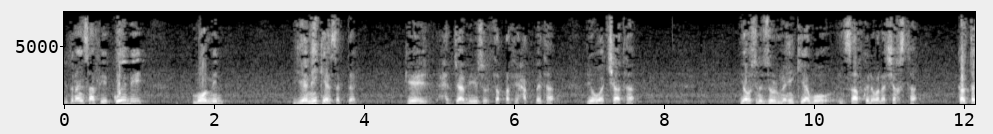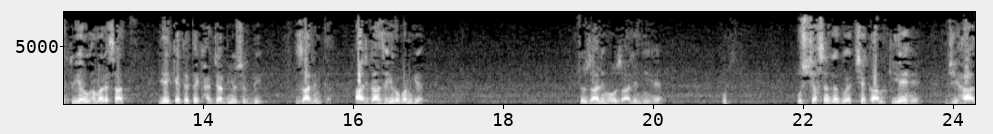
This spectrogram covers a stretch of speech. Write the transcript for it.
یہ تو نا انصافی ہے۔ کوئی بھی مومن یہ نہیں کہہ سکتا کہ حجاب بن یوسف ثقافی حق پہ تھا، یا وہ اچھا تھا، یا اس نے ظلم نہیں کیا، وہ انصاف کرنے والا شخص تھا۔ کل تک تو یہ لوگ ہمارے ساتھ یہی کہتے تھے کہ حجاب بن یوسف بھی ظالم تھا۔ آج کہاں سے ہیرو بن گیا؟ جو ظالم ہے، وہ ظالم ہی ہے۔ اس شخص نے اگر کوئی اچھے کام کیے ہیں، جہاد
